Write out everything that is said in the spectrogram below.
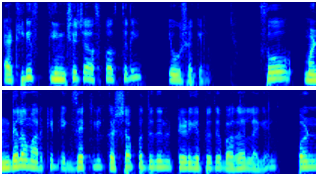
ॲटलिस्ट तीनशेच्या आसपास तरी येऊ शकेल. सो मंडेला मार्केट एक्झॅक्टली कशा पद्धतीने ट्रेड घेतो ते बघायला लागेल. पण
